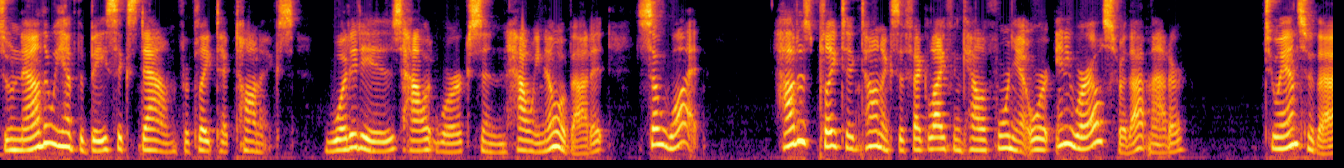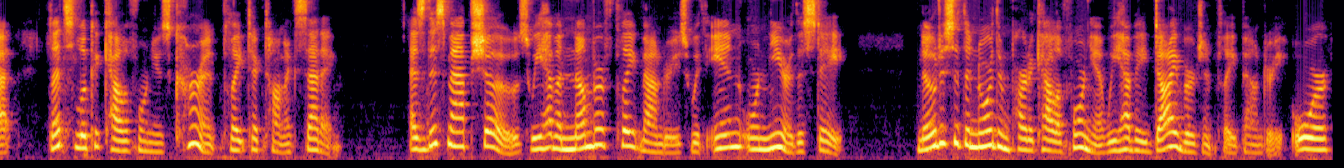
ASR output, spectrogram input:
So now that we have the basics down for plate tectonics, what it is, how it works, and how we know about it, so what? How does plate tectonics affect life in California, or anywhere else for that matter? To answer that, let's look at California's current plate tectonic setting. As this map shows, we have a number of plate boundaries within or near the state. Notice at the northern part of California we have a divergent plate boundary, or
